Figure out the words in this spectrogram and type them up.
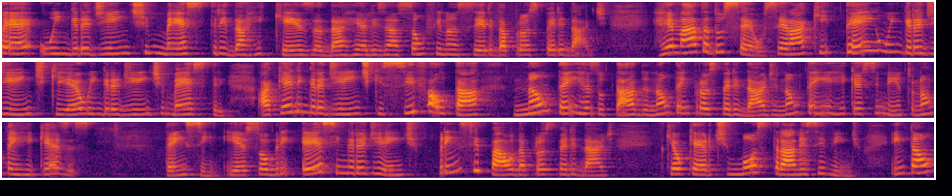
qual é o ingrediente mestre da riqueza, da realização financeira e da prosperidade? Renata do céu, será que tem um ingrediente que é o ingrediente mestre? Aquele ingrediente que, se faltar, não tem resultado, não tem prosperidade, não tem enriquecimento, não tem riquezas? Tem sim, e é sobre esse ingrediente principal da prosperidade que eu quero te mostrar nesse vídeo. Então,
